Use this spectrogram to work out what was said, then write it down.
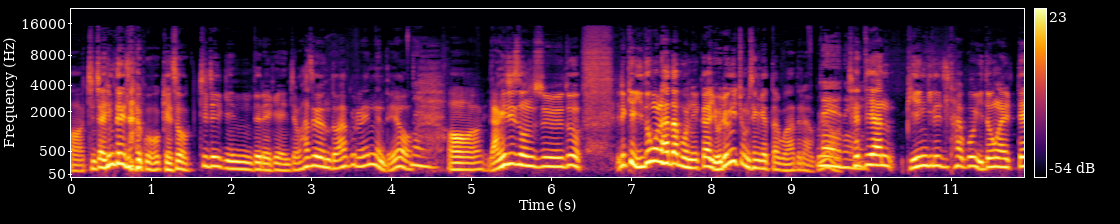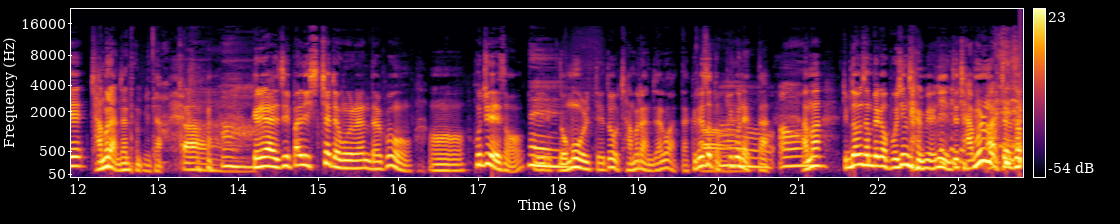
어 진짜 힘들다고 계속 취재진들에게 이제 화소연도 하기로 했는데요. 네. 어 양희지 선수도 이렇게 이동을 하다 보니까 요령이 좀 생겼다고 하더라고요. 네, 네. 최대한 비행기를 타고 이동할 때 잠을 안 잔답니다. 아. 그래야지 빨리 시차 적응을 한다고 어 호주에서 네. 넘어올 때도 잠을 안 자고 왔다. 그래서 더 피곤했다. 아. 마 김도현 선배가 보신 장면이 이제 잠을 못 자서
